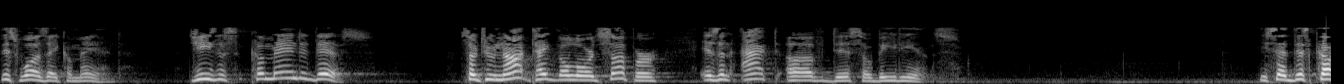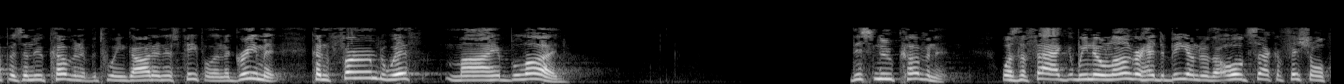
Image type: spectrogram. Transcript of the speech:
this was a command. Jesus commanded this. So to not take the Lord's Supper is an act of disobedience. He said, This cup is a new covenant between God and His people, an agreement confirmed with my blood. This new covenant was the fact that we no longer had to be under the old sacrificial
